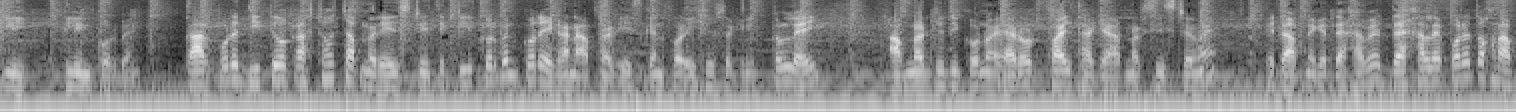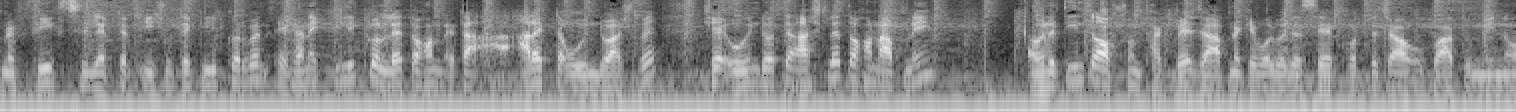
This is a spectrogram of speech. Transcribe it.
ক্লিক ক্লিন করবেন। তারপরে দ্বিতীয় কাজটা হচ্ছে আপনার রেজিস্ট্রিতে ক্লিক করবেন, করে এখানে আপনার স্ক্যান ফর ইস্যুসে ক্লিক করলেই আপনার যদি কোনো অ্যারোড ফাইল থাকে আপনার সিস্টেমে এটা আপনাকে দেখাবে। দেখালে পরে তখন আপনি ফিক্স সিলেক্টেড ইস্যুতে ক্লিক করবেন। এখানে ক্লিক করলে তখন এটা আরেকটা উইন্ডো আসবে। সেই উইন্ডোতে আসলে তখন আপনি ওখানে তিনটা অপশন থাকবে, যা আপনাকে বলবে যে সেভ করতে চাও বা তুমি নো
